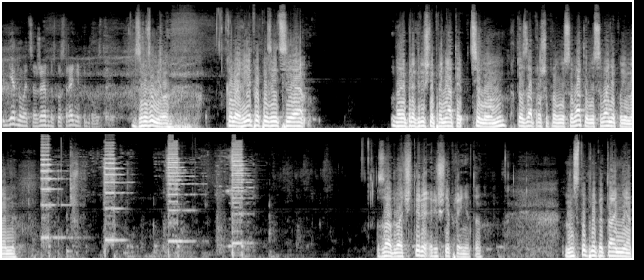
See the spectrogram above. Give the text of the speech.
під'єднуватися вже безпосередньо підрозділи. Зрозуміло. Колеги, є пропозиція проєкт рішення прийняти в цілому. Хто за, прошу проголосувати. Голосування поіменне. За 24 рішення прийнято. Наступне питання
